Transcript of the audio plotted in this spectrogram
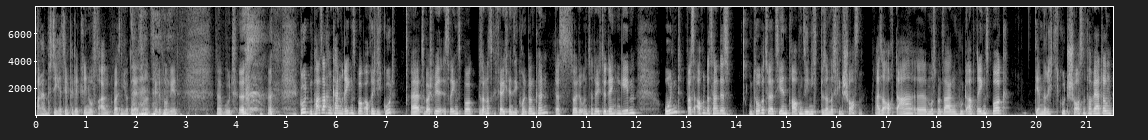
Aber ah, da müsste ich jetzt den Pellegrino fragen. Ich weiß nicht, ob der jetzt noch ins Telefon geht. Na gut. gut, ein paar Sachen kann Regensburg auch richtig gut. Äh, zum Beispiel ist Regensburg besonders gefährlich, wenn sie kontern können. Das sollte uns natürlich zu denken geben. Und was auch interessant ist, um Tore zu erzielen, brauchen sie nicht besonders viele Chancen. Also auch da äh, muss man sagen, Hut ab Regensburg. Die haben eine richtig gute Chancenverwertung.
